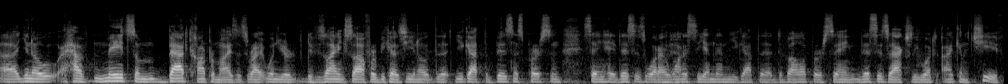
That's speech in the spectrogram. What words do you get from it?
uh, you know, have made some bad compromises, right? When you're designing software, because you know the, you got the business person saying, hey, this is what I want to see, and then you got the developer saying, this is actually what I can achieve.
